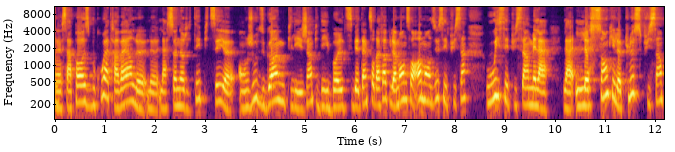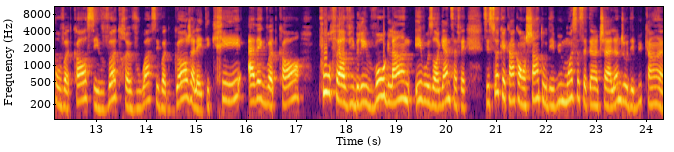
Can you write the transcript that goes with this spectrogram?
Euh, ça passe beaucoup à travers le, la sonorité. Puis tu sais, euh, on joue du gong, puis les gens, puis des bols tibétains, toutes sortes d'affaires, puis le monde sont « Oh mon Dieu, c'est puissant! » Oui, c'est puissant, mais la, la, le son qui est le plus puissant pour votre corps, c'est votre voix, c'est votre gorge. Elle a été créée avec votre corps pour faire vibrer vos glandes et vos organes. Ça fait, c'est sûr que quand on chante au début, moi ça c'était un challenge au début quand euh,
